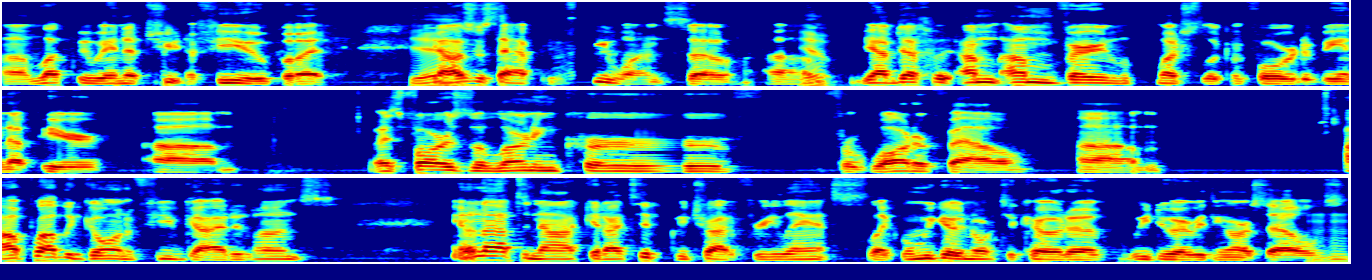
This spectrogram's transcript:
Um, luckily, we ended up shooting a few, but Yeah. yeah, I was just happy to see one. So um, Yep. yeah, I'm definitely I'm I'm very much looking forward to being up here. Um, as far as the learning curve for waterfowl, um, I'll probably go on a few guided hunts. You know, not to knock it. I typically try to freelance. Like when we go to North Dakota, we do everything ourselves.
